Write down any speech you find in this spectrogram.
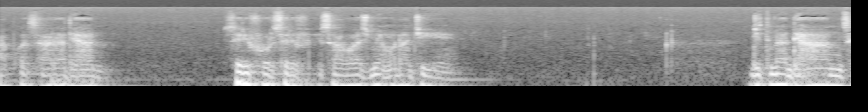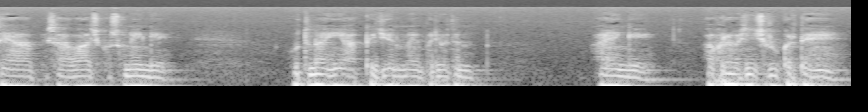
आपका सारा ध्यान सिर्फ़ और सिर्फ़ इस आवाज़ में होना चाहिए। जितना ध्यान से आप इस आवाज़ को सुनेंगे, उतना ही आपके जीवन में परिवर्तन आएँगे। अफर्मेशन शुरू करते हैं।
